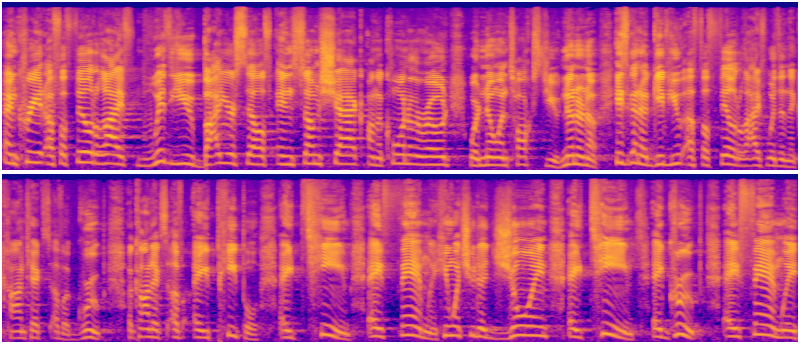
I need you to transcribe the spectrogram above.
and create a fulfilled life with you by yourself in some shack on the corner of the road where no one talks to you. No, no, no. He's going to give you a fulfilled life within the context of a group, a context of a people, a team, a family. He wants you to join a team, a group, a family,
